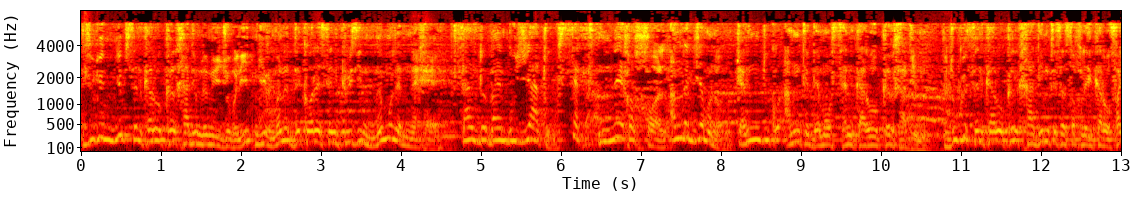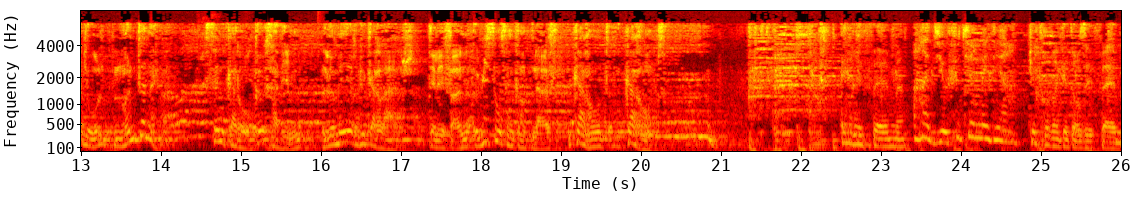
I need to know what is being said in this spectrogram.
Jigéen ñëpp seen karo kër xaadim la ñuy jubali ngir mën a décorer seen cuisine na mu leen neexee. Salle de bain bu yaatu set neex xool ànd ak jamono. Kenn du ko am te demoo seen karo kër xaadim. Dugg seen karo kër xaadim te sa soxlay karo fajuwul mënta ne. Sen Caro Kër Khadim, le meilleur du carrelage. Téléphone 859 40 40. RFM, Radio Futur Média, 94 FM.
